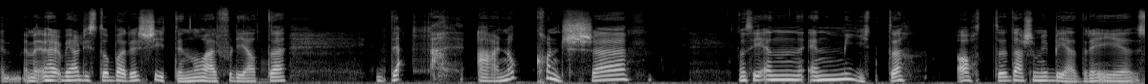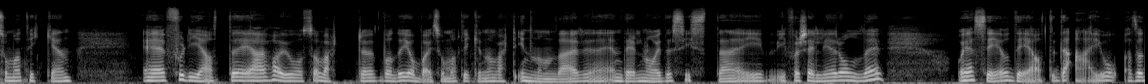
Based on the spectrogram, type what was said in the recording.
Men jeg har lyst til å bare skyte inn noe her, fordi at eh, det er nok kanskje si, en, en, myte at det er så mye bedre i somatikken. Eh, fordi at jeg har jo også vært eh, både jobba i somatikken og vært innom der en del nå i det siste i, i forskjellige roller. Og jeg ser jo det at det er jo Altså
